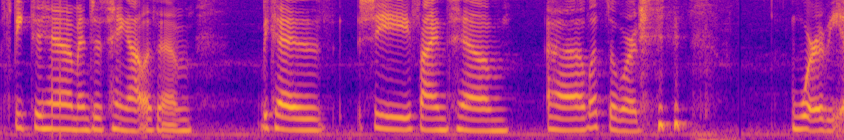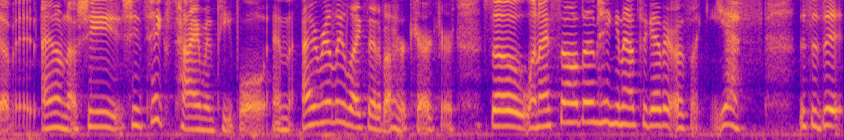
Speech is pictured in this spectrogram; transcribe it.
speak to him and just hang out with him because she finds him, uh, what's the word? worthy of it. I don't know. She she takes time in people and I really like that about her character. So when I saw them hanging out together, I was like, "Yes, this is it."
